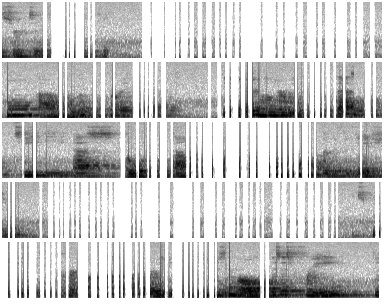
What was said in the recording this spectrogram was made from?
certificate. Uh, look for it. If you're familiar with that T-E-S-O-L certification. This is free to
